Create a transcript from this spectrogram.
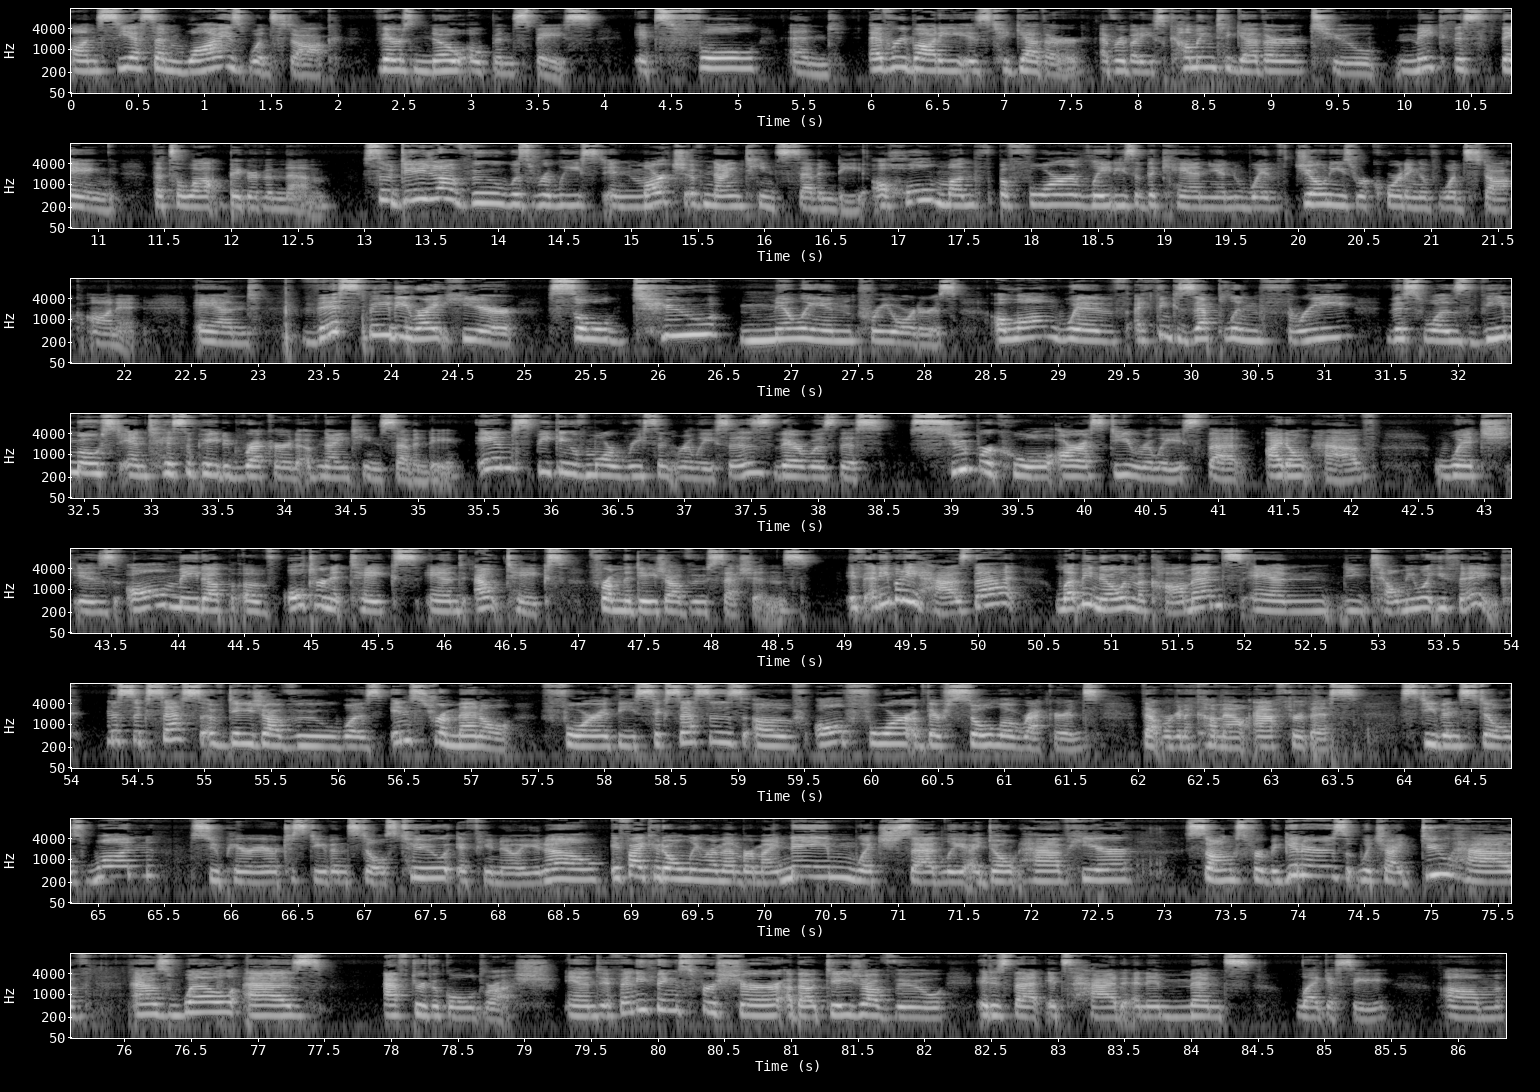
on CSNY's Woodstock, there's no open space. It's full and everybody is together. Everybody's coming together to make this thing that's a lot bigger than them. So Deja Vu was released in March of 1970, a whole month before Ladies of the Canyon with Joni's recording of Woodstock on it. And this baby right here sold 2 million pre-orders, along with, I think, Zeppelin 3. This was the most anticipated record of 1970. And speaking of more recent releases, there was this super cool RSD release that I don't have, which is all made up of alternate takes and outtakes from the Deja Vu sessions. If anybody has that, let me know in the comments and tell me what you think. The success of Deja Vu was instrumental for the successes of all four of their solo records that were going to come out after this. Stephen Stills 1, superior to Stephen Stills 2, if you know, you know. If I Could Only Remember My Name, which sadly I don't have here. Songs for Beginners, which I do have, as well as After the Gold Rush. And if anything's for sure about Deja Vu, it is that it's had an immense legacy. Um,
